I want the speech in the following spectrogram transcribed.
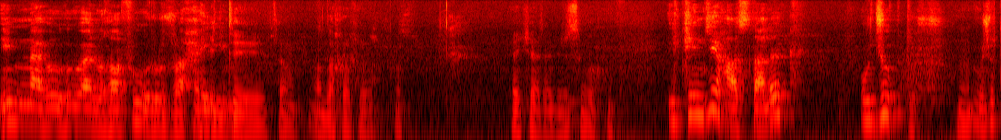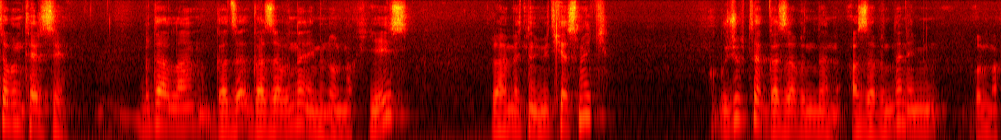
innehu huvel gafurur rahim. Bitti. Tamam. Allah gafur. Pekala birisi bu. İkinci hastalık ucuptur. Hı, Ucup da bunun tersi. Bu da Allah'ın gaza- gazabından emin olmak. Yeis, rahmetinden ümit kesmek. Ucup da gazabından, azabından emin olmak.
